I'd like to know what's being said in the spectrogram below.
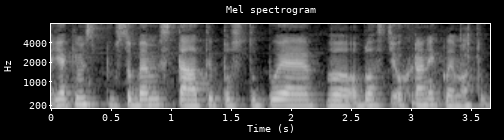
jakým způsobem státy postupuje v oblasti ochrany klimatu.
